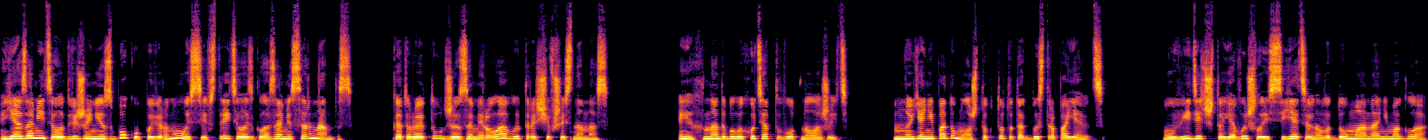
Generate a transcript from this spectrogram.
Я заметила движение сбоку, повернулась и встретилась глазами с Эрнандес, которая тут же замерла, вытаращившись на нас. Эх, надо было хоть отвод наложить. Но я не подумала, что кто-то так быстро появится. Увидеть, что я вышла из сиятельного дома, она не могла.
